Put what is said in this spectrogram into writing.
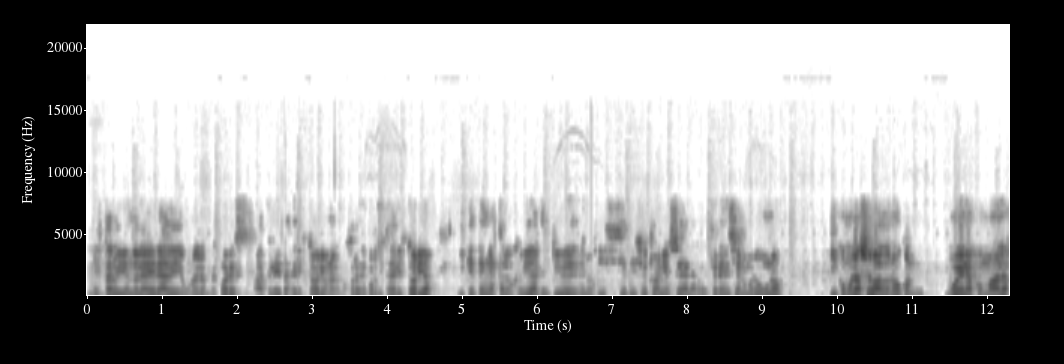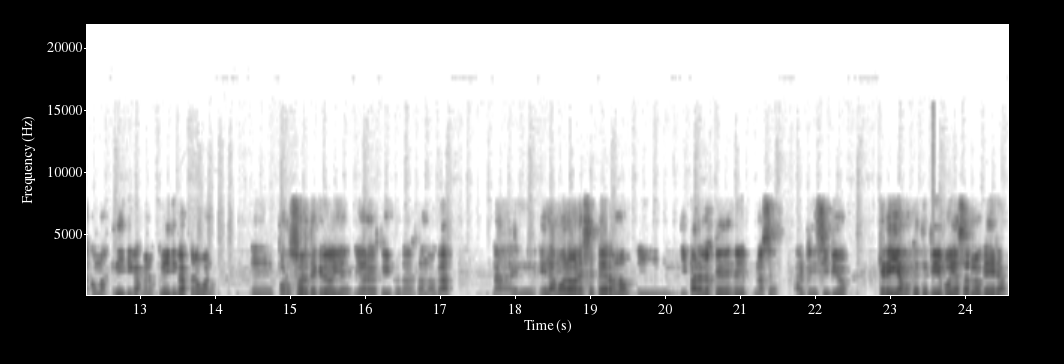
Mm. estar viviendo la era de uno de los mejores atletas de la historia, uno de los mejores deportistas de la historia y que tenga esta longevidad, que el pibe desde los 17, 18 años sea la referencia número uno y como lo ha llevado, ¿no? Con buenas, con malas, con más críticas, menos críticas, pero bueno, eh, por suerte creo y, y ahora que estoy disfrutando estando acá, nada, el, el amor ahora es eterno y, y para los que desde, no sé, al principio creíamos que este pibe podía ser lo que era,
